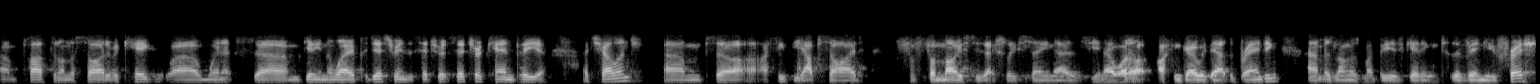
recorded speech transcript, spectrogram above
um, plastered on the side of a keg uh, when it's um, getting in the way of pedestrians, etc., etc., can be a, a challenge. Um, so I think the upside for, for, most is actually seen as, you know what, I, I can go without the branding um, as long as my beer is getting to the venue fresh.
